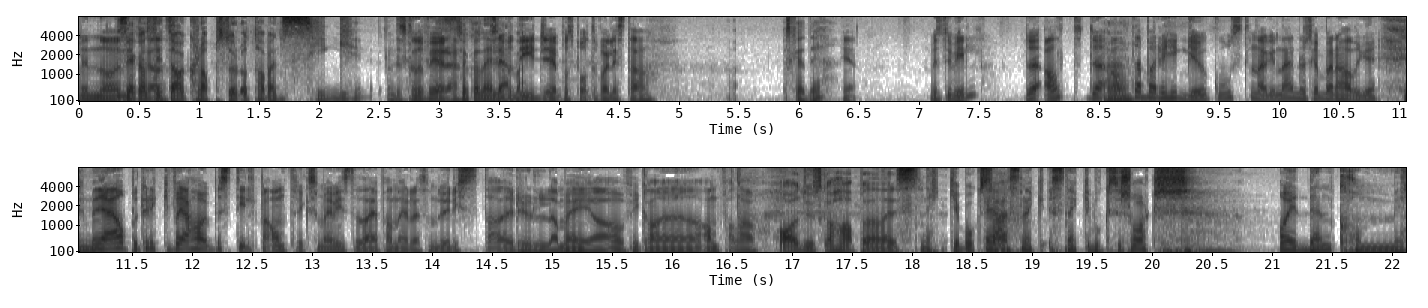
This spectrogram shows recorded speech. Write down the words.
men nå, Hvis jeg kan sitte og ha klappstol og ta meg en sigg, Det skal du få gjøre. så kan jeg leve. du DJ på Spotify-lista skal jeg det? Ja. hvis du vil. Du er alt. Du er, Ja. alt er bare hygge og kos den dagen der. Du skal bare ha det gøy. Mm. Men jeg er oppe og klikker, for jeg har jo bestilt meg antrekk som jeg viste deg i panelet, som du rista, rulla med øya og fikk uh, anfall av. Å, du skal ha på den der snekkerbuksa? Ja, snek snekkerbukseshorts. Oi, den kommer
